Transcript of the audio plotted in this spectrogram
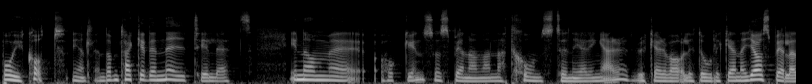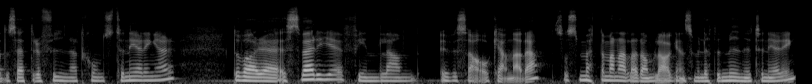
bojkott egentligen. De tackade nej till ett... Inom eh, hockeyn så spelar man nationsturneringar. Det brukar vara lite olika. När jag spelade så hette det fyra nationsturneringar. Då var det Sverige, Finland, USA och Kanada. Så mötte man alla de lagen som en liten miniturnering.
